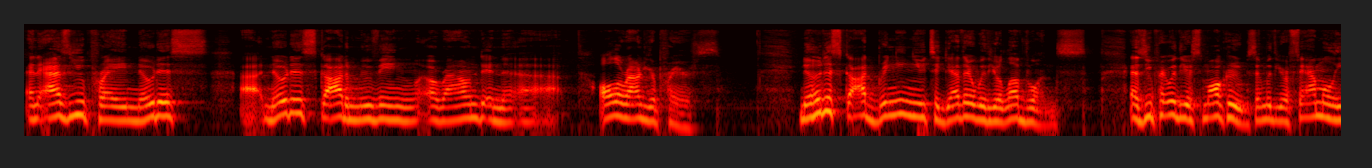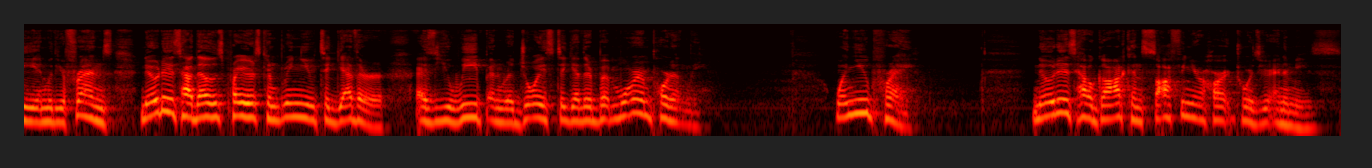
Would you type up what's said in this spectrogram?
And as you pray, notice, uh, notice God moving around and uh, all around your prayers. Notice God bringing you together with your loved ones as you pray with your small groups and with your family and with your friends, notice how those prayers can bring you together as you weep and rejoice together. But more importantly, when you pray, notice how God can soften your heart towards your enemies.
